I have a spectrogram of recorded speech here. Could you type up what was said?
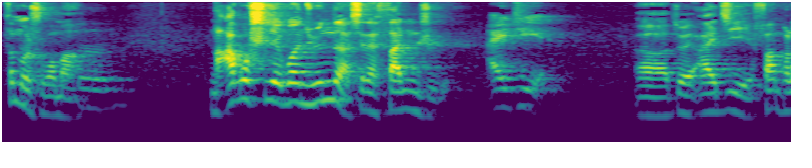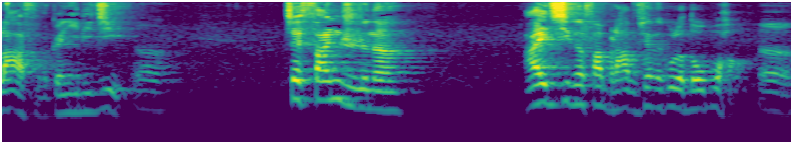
这么说嘛，嗯拿过世界冠军的现在三支，，IG，呃，对，IG、Fun Plus 跟 EDG 嗯这三支呢，IG 跟 Fun Plus 现在过得都不好。嗯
